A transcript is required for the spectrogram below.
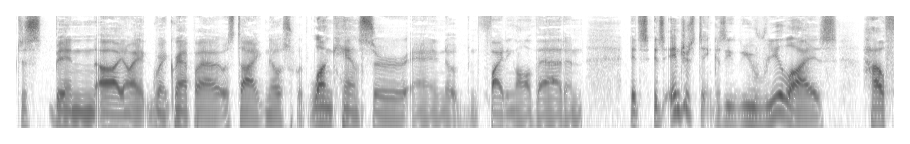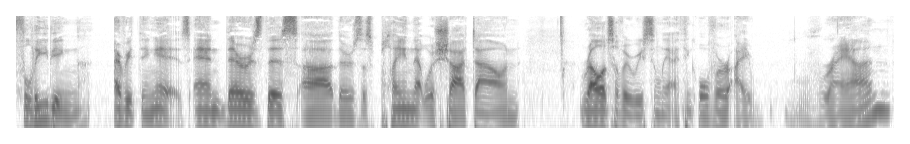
just been, uh, you know, I, my grandpa was diagnosed with lung cancer, and you know, been fighting all that, and it's it's interesting because you, you realize how fleeting everything is. And there is this uh, there's this plane that was shot down relatively recently. I think over Iran.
